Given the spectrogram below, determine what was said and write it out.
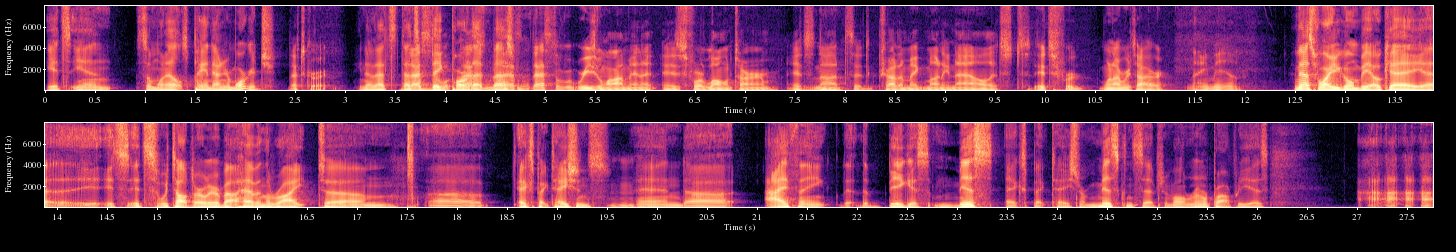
it's in someone else paying down your mortgage. That's correct. You know, that's that's, a the- big part of that that's- that's- investment. That's, the reason why I'm in it is for long term. It's Mm-hmm. not to try to make money now. It's it's for when I retire. Amen. And that's why you're going to be okay. Uh, it's it's we talked earlier about having the right um, uh, expectations, and uh, I think that the biggest mis expectation or misconception of owning rental property is I, I, I-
